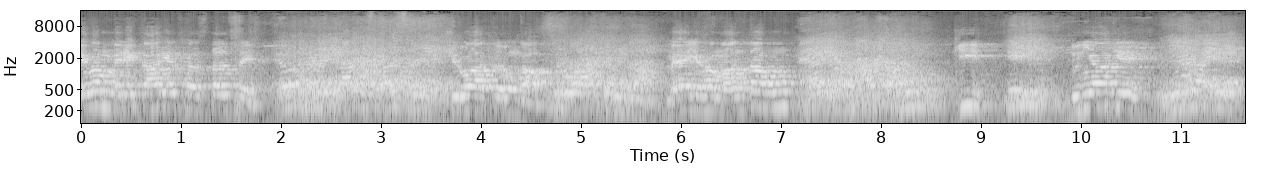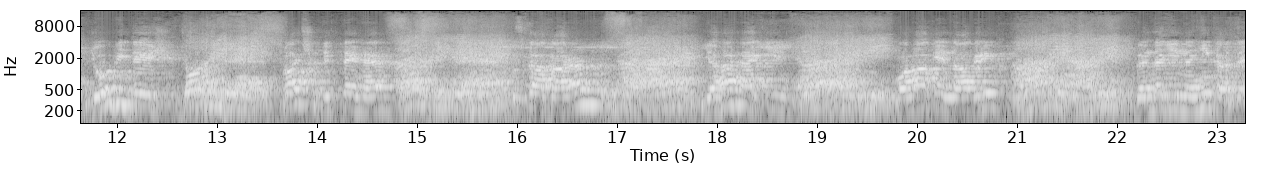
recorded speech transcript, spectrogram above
एवं मेरे कार्य स्थल से शुरुआत करूँगा। मैं यह मानता हूँ कि दुनिया के जो भी देश स्वच्छ दिखते हैं, उसका कारण यह है कि वहाँ के नागरिक गंदगी नहीं करते।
